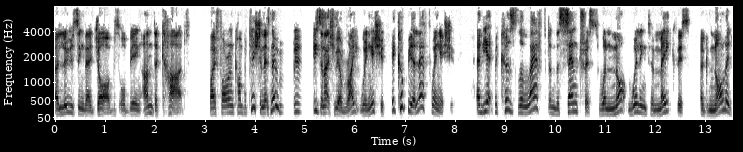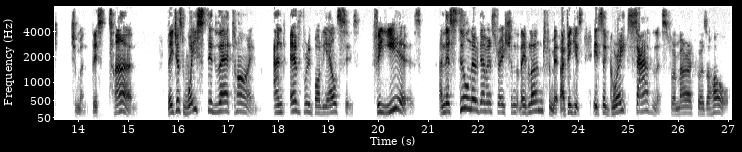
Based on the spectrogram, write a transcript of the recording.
are losing their jobs or being undercut by foreign competition. There's no reason that should be a right wing issue. It could be a left wing issue. And yet, because the left and the centrists were not willing to make this acknowledgement, this turn, they just wasted their time and everybody else's for years. And there's still no demonstration that they've learned from it. I think it's, it's a great sadness for America as a whole.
